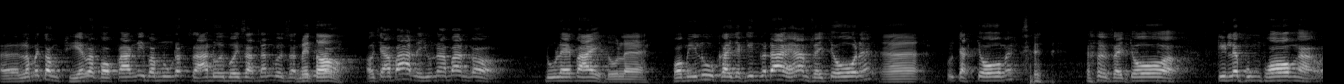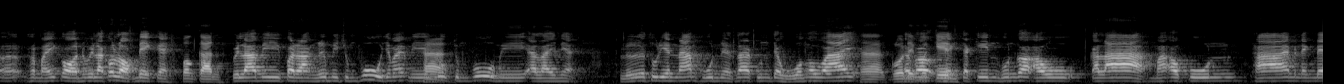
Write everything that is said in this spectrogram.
เออแล้วไม่ต้องเขียนว่าเกาะกลางนี่บำรุงรักษาโดยบริษัทนั้นบริษัทนี้ไม่ต้อง เอาชาวบ้านเนี่ยอยู่หน้าบ้านก็ดูแลไป ดูแลพอมีลูกใครจะกินก็ได้ห้ามใส่โจนะอ่ารู้จักโจไหม ใส่โจอะกินแล้วพุงพองอะเออสมัยก่อนเวลาเขาหลอกเด็กไงป้องกัน เวลามีฝรั่งหรือมีชมพู่ใช่ไหมมีฮะ ลูกชมพู่มีอะไรเนี่ย หรือทุเรียนน้ำคุณเนี่ยถ้าคุณจะหวงเอาไว้ฮะกลัวแล้เด็กวก็มากินเด็กจะกินคุณก็เอากะลามาเอาปูนทาให้มันแด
